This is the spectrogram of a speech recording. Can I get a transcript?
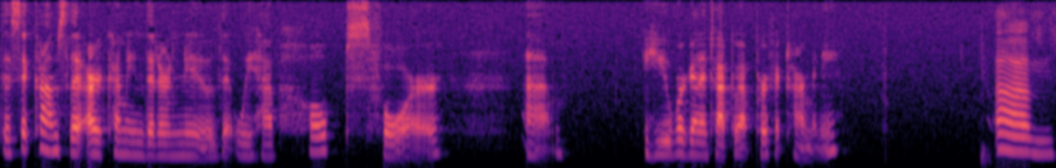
the sitcoms that are coming that are new that we have hopes for um you were going to talk about Perfect Harmony. um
